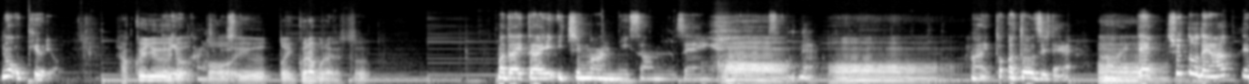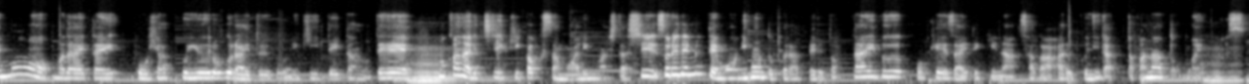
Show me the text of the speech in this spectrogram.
のお給料。100ユーロというといくらぐらいです？まあだいたい1万2、3000円ですね。あ。ははい、当時で。あ。はい、で首都であっても、まあ、大体500ユーロぐらいというふうに聞いていたので、うん。まあ、かなり地域格差もありましたしそれで見ても日本と比べるとだいぶこう経済的な差がある国だったかなと思います。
